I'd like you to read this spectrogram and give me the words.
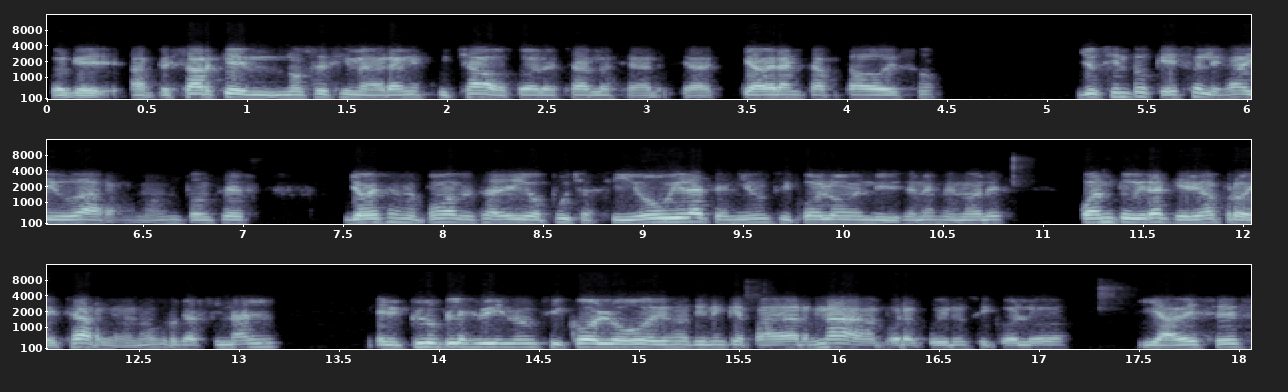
porque a pesar que no sé si me habrán escuchado toda la charla, que habrán captado eso, yo siento que eso les va a ayudar, ¿no? Entonces, yo a veces me pongo a pensar y digo, pucha, si yo hubiera tenido un psicólogo en divisiones menores, ¿cuánto hubiera querido aprovecharlo, ¿no? Porque al final el club les vino un psicólogo, ellos no tienen que pagar nada por acudir a un psicólogo, y a veces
